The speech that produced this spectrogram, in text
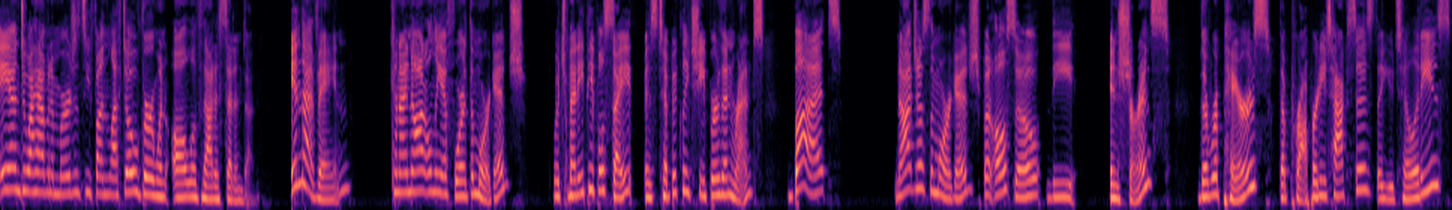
And do I have an emergency fund left over when all of that is said and done? In that vein, can I not only afford the mortgage, which many people cite is typically cheaper than rent, but not just the mortgage, but also the insurance, the repairs, the property taxes, the utilities.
